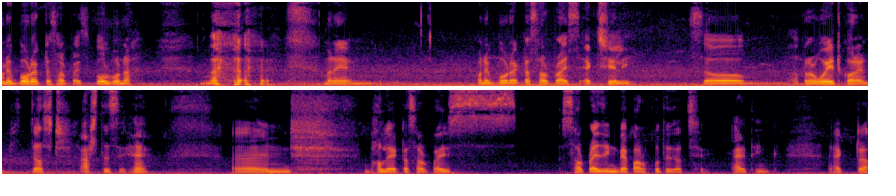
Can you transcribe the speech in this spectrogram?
অনেক বড় একটা সারপ্রাইজ বলব না। মানে অনেক বড় একটা সারপ্রাইজ অ্যাকচুয়ালি সো আপনারা ওয়েট করেন জাস্ট আসতেছে হ্যাঁ? অ্যান্ড ভালো একটা সারপ্রাইজ সারপ্রাইজিং ব্যাপার হতে যাচ্ছে আই থিঙ্ক একটা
